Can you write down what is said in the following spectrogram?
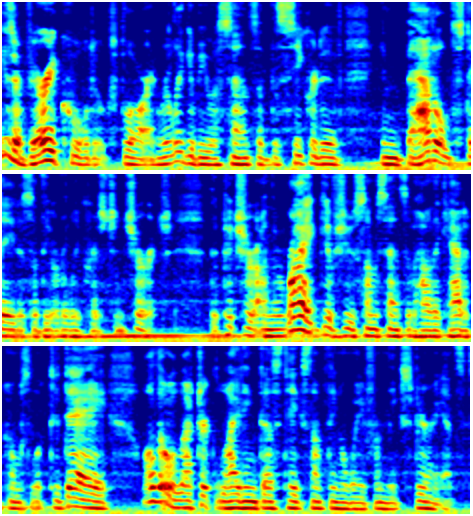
These are very cool to explore and really give you a sense of the secretive, embattled status of the early Christian church. The picture on the right gives you some sense of how the catacombs look today, although electric lighting does take something away from the experience.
